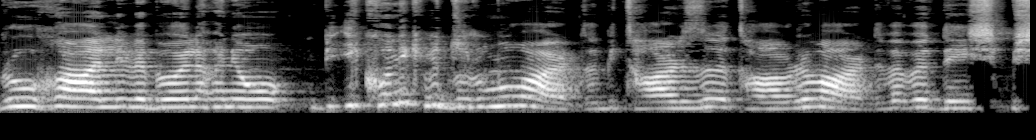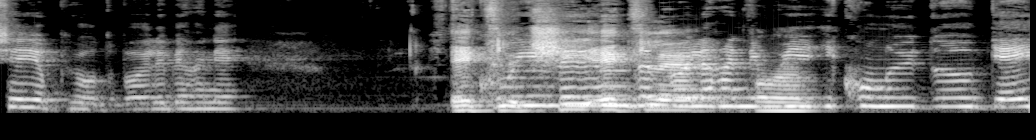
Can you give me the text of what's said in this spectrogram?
ruh hali ve böyle hani o bir ikonik bir durumu vardı. Bir tarzı, tavrı vardı ve böyle değişik bir şey yapıyordu. Böyle bir hani Etle, çiğ Queen'lerin de etle böyle hani falan. bir ikonuydu, gay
